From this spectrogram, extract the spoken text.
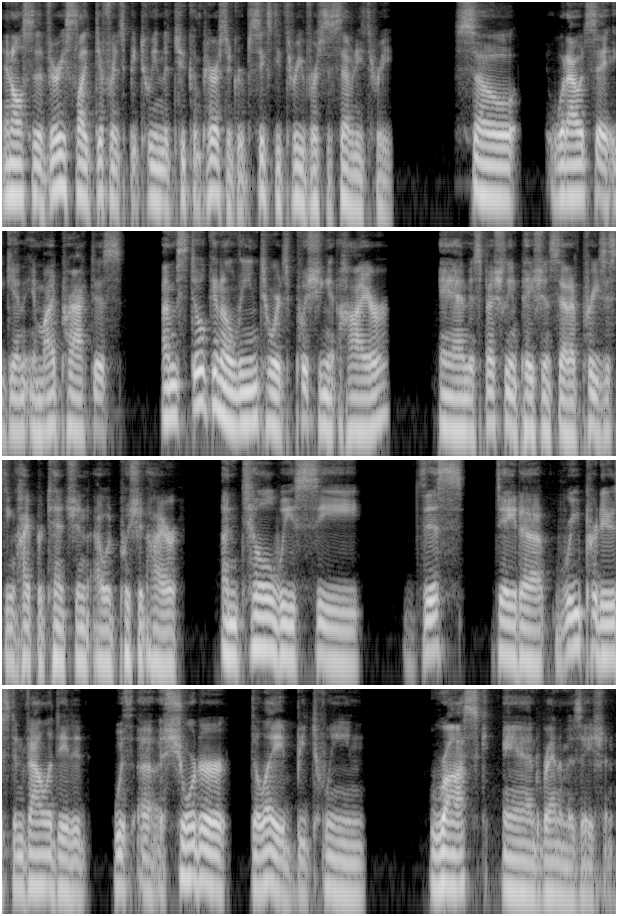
and also the very slight difference between the two comparison groups, 63 versus 73. So, what I would say again, in my practice, I'm still going to lean towards pushing it higher. And especially in patients that have pre existing hypertension, I would push it higher until we see this data reproduced and validated with a shorter delay between ROSC and randomization.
